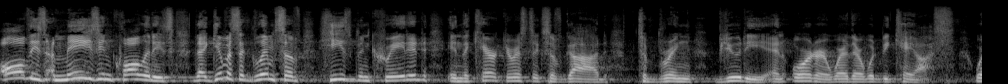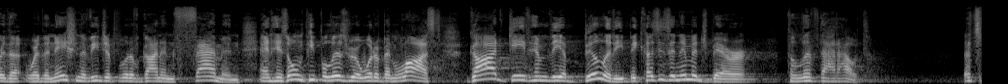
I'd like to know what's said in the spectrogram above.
all these amazing qualities that give us a glimpse of he's been created in the characteristics of God to bring beauty and order where there would be chaos where the, where the nation of Egypt would have gone in famine and his own people Israel would have been lost, God gave him the ability, because he's an image bearer, to live that out. That's,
